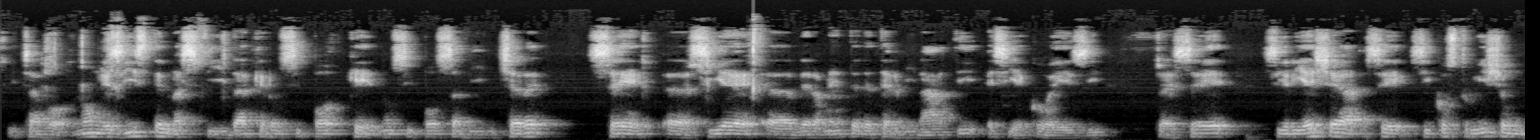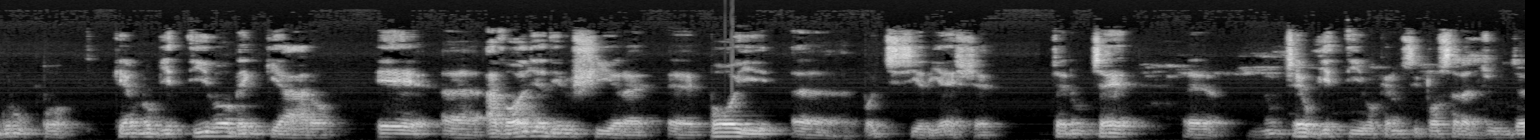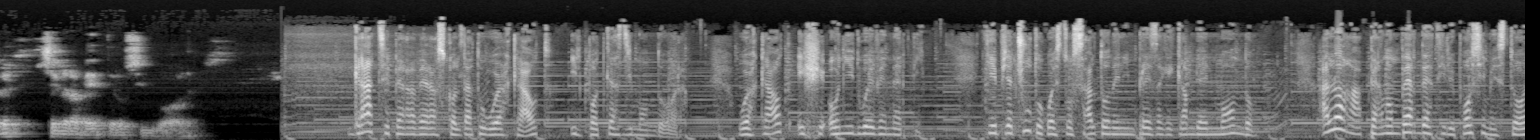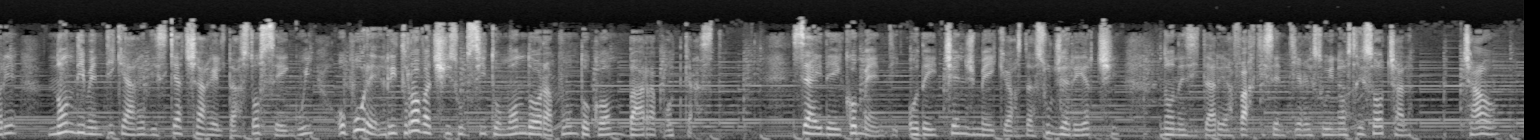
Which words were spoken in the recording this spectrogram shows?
diciamo, non esiste una sfida che non si, po- che non si possa vincere se eh, si è eh, veramente determinati e si è coesi. Cioè se si riesce a, se si costruisce un gruppo che ha un obiettivo ben chiaro e eh, ha voglia di riuscire, eh, poi, eh, poi ci si riesce. Cioè non c'è eh, non c'è obiettivo che non si possa raggiungere se veramente lo si vuole. Grazie per aver ascoltato Workout, il podcast di Mondora. Workout esce ogni due venerdì. Ti è piaciuto questo salto nell'impresa che cambia il mondo? Allora, per non perderti le prossime storie, non dimenticare di schiacciare il tasto Segui oppure ritrovaci sul sito mondora.com barra podcast. Se hai dei commenti o dei changemakers da suggerirci, non esitare a farti sentire sui nostri social. Ciao!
